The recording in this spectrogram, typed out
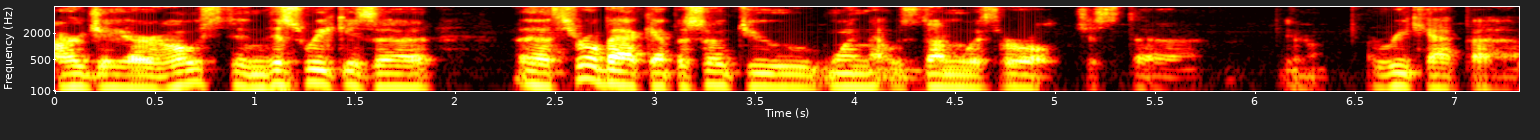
RJ, our host. And this week is a, a throwback episode to one that was done with Earl. Just uh, you know, a recap uh,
